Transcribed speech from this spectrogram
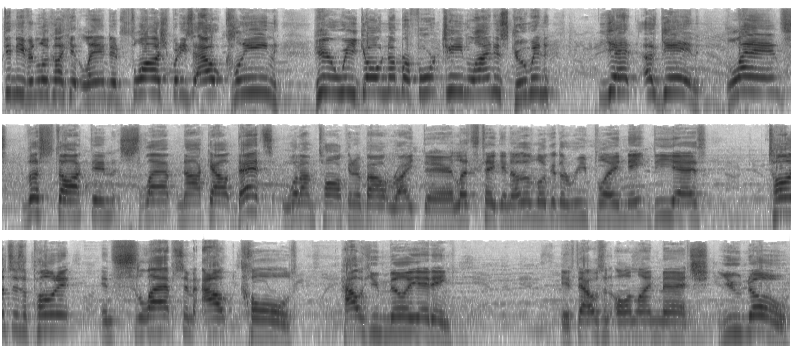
Didn't even look like it landed flush, but he's out clean. Here we go, number 14, Linus Gooman. Yet again, lands the Stockton slap knockout. That's what I'm talking about right there. Let's take another look at the replay. Nate Diaz taunts his opponent and slaps him out cold. How humiliating. If that was an online match, you know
